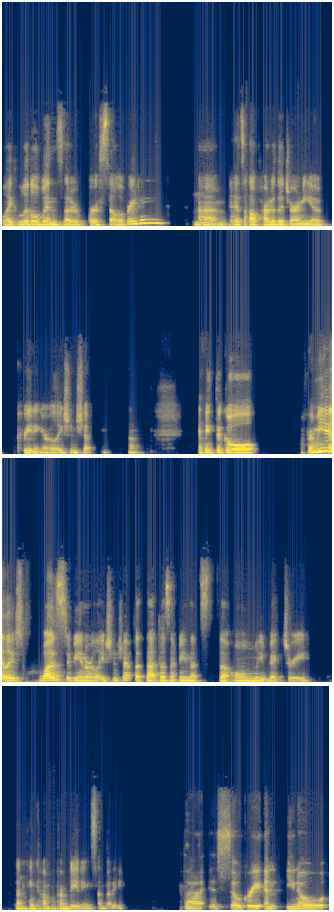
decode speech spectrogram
like little wins that are worth celebrating mm-hmm. um, and it's all part of the journey of creating a relationship uh, i think the goal for me at least was to be in a relationship but that doesn't mean that's the only victory that mm-hmm. can come from dating somebody that is so great. And, you know,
